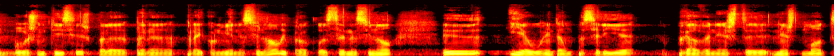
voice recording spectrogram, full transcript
boas notícias para, para, para a economia nacional e para o cluster nacional. Eh, e eu então passaria, pegava neste, neste mote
